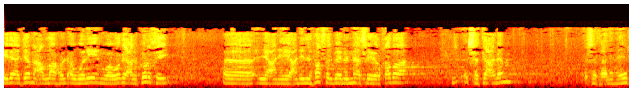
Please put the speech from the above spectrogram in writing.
إذا جمع الله الأولين ووضع الكرسي آه، يعني يعني الفصل بين الناس والقضاء ستعلم ستعلم إيش؟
